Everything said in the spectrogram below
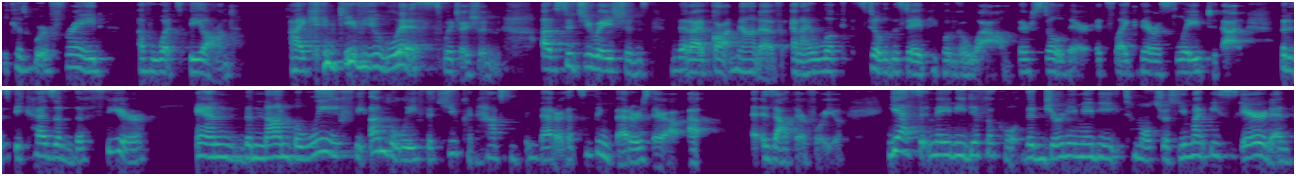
because we're afraid of what's beyond. I can give you lists, which I shouldn't, of situations that I've gotten out of. And I look still to this day at people and go, wow, they're still there. It's like they're a slave to that. But it's because of the fear and the non-belief the unbelief that you can have something better that something better is there out, is out there for you yes it may be difficult the journey may be tumultuous you might be scared and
